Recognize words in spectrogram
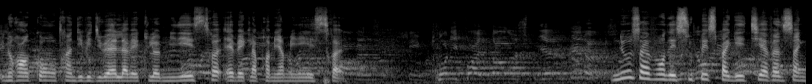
une rencontre individuelle avec le ministre et avec la première ministre. Nous avons des soupers spaghettis à 25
